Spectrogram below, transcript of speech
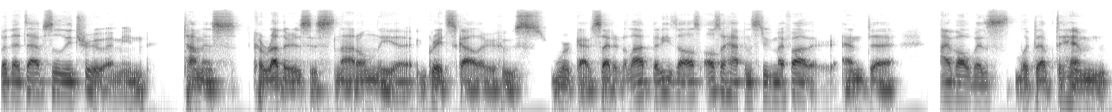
but that's absolutely true. I mean, Thomas Carothers is not only a great scholar whose work I've cited a lot, but he's also also happens to be my father, and uh, I've always looked up to him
